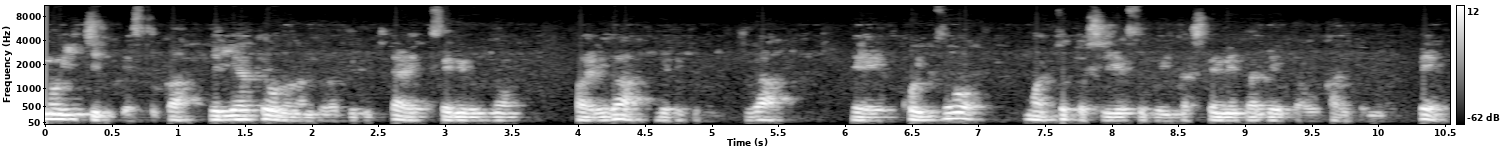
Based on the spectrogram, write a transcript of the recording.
の位置ですとか、エリア強度などが出てきた Excel のファイルが出てくるんですが、えー、こいつを、まあ、ちょっと CSV 化してメタデータを書いてもらって、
